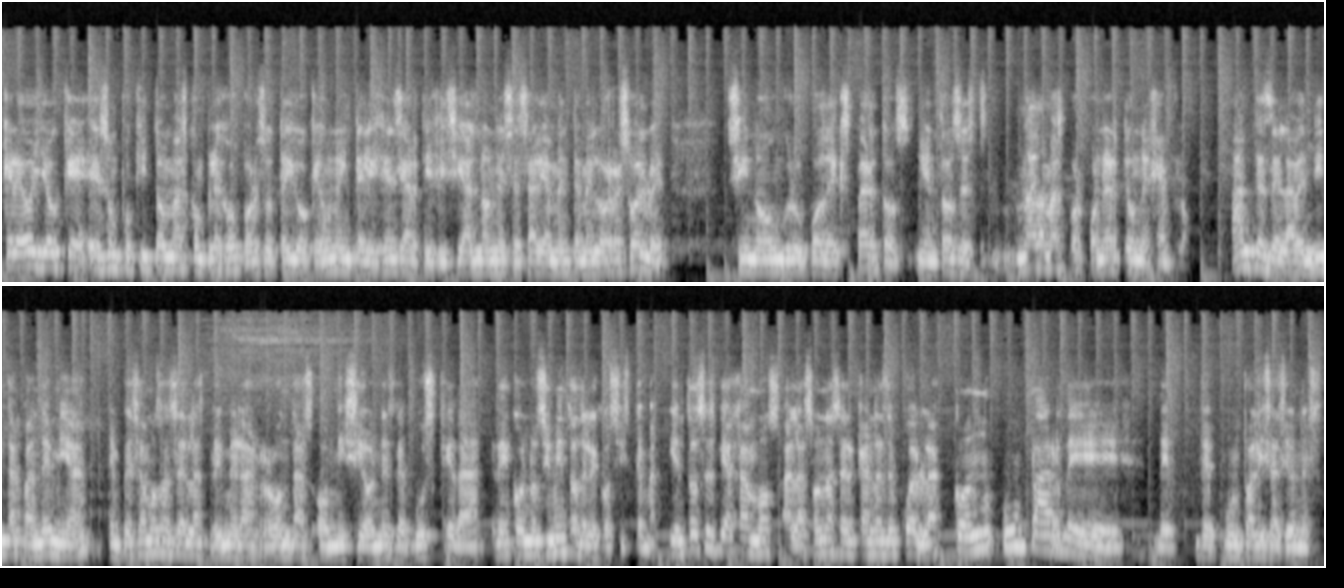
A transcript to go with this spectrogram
creo yo que es un poquito más complejo, por eso te digo que una inteligencia artificial no necesariamente me lo resuelve, sino un grupo de expertos. Y entonces, nada más por ponerte un ejemplo. Antes de la bendita pandemia, empezamos a hacer las primeras rondas o misiones de búsqueda de conocimiento del ecosistema. Y entonces viajamos a las zonas cercanas de Puebla con un par de, puntualizaciones,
